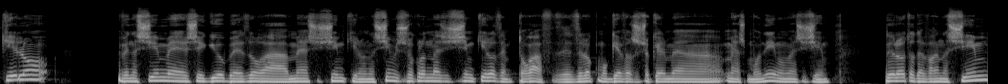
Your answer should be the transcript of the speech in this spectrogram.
קילו, ונשים אה, שהגיעו באזור ה-160 קילו, נשים ששוקלות 160 קילו זה מטורף, זה, זה לא כמו גבר ששוקל 100, 180 או 160. זה לא אותו דבר. נשים,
